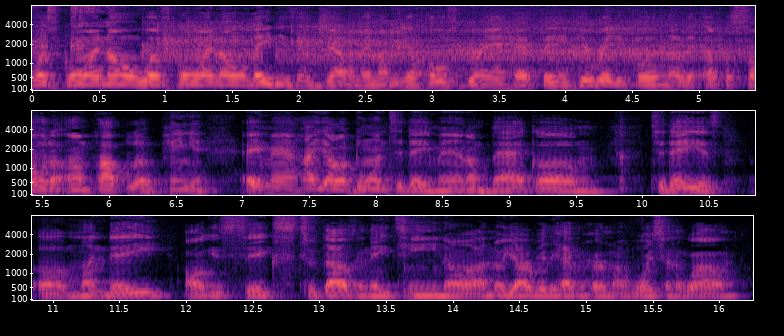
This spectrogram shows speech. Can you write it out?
What's going on? What's going on, ladies and gentlemen? I'm your host, Grand Hefe, and get ready for another episode of Unpopular Opinion. Hey man, how y'all doing today, man? I'm back. Um, today is uh Monday, August 6, 2018. Uh, I know y'all really haven't heard my voice in a while.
